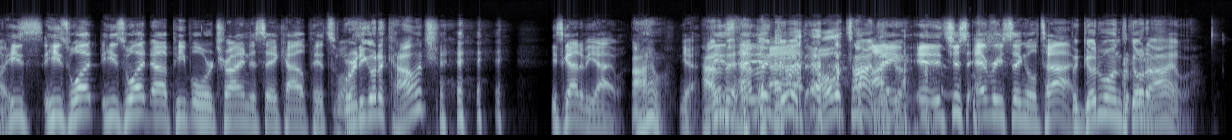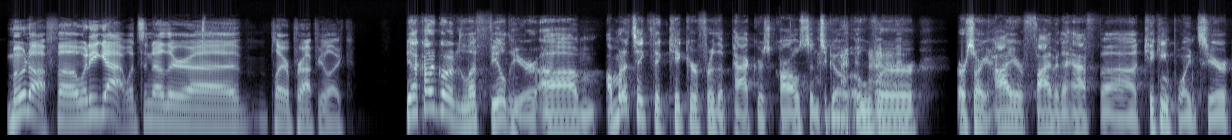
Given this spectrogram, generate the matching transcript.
No, he's he's what he's what uh, people were trying to say Kyle Pitts was. where would he go to college? he's got to be Iowa. Iowa. Yeah, How do He's- they, how do they do it all the time? I, do- it's just every single time. The good ones go to Iowa. Munaf, uh, what do you got? What's another uh, player prop you like? Yeah, I kind of go to the left field here. Um, I'm going to take the kicker for the Packers, Carlson, to go over or sorry, higher five and a half uh, kicking points here.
